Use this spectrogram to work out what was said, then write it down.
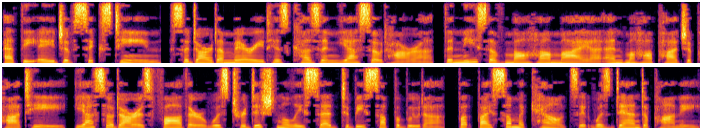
At the age of 16, Siddhartha married his cousin Yasodhara, the niece of Maha Maya and Mahapajapati. Yasodhara's father was traditionally said to be Suppabuddha, but by some accounts it was Dandapani.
